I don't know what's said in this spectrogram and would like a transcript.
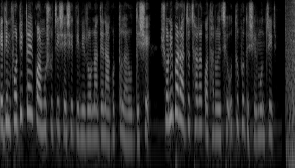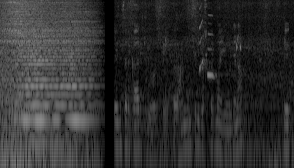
এদিন ফটিকরায়ের কর্মসূচি শেষে তিনি রওনা দেন আগরতলার উদ্দেশ্যে শনিবার রাজ্য ছাড়ার কথা রয়েছে উত্তরপ্রদেশের মন্ত্রীর केंद्र सरकार की ओर से प्रधानमंत्री विश्वकर्मा योजना एक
